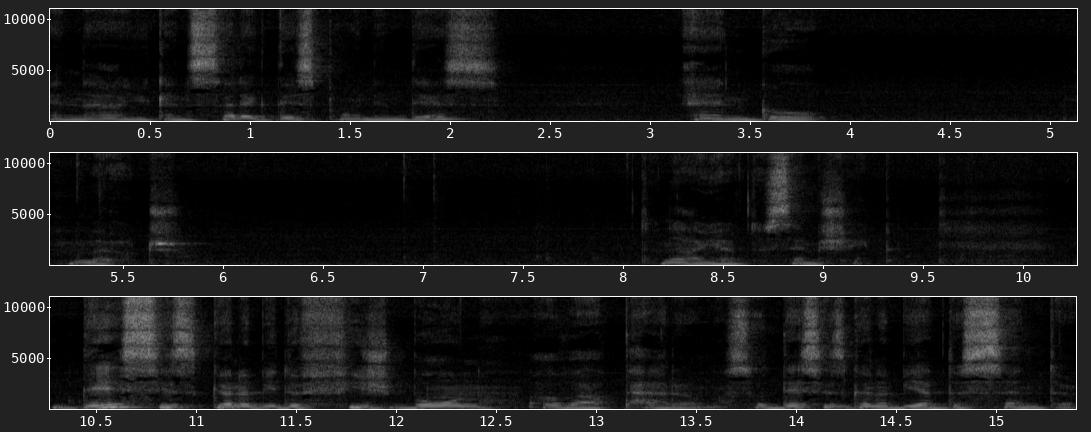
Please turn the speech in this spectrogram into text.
and now you can select this point in this and go merge. So now you have the same shape this is going to be the fishbone of our pattern. So this is going to be at the center.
